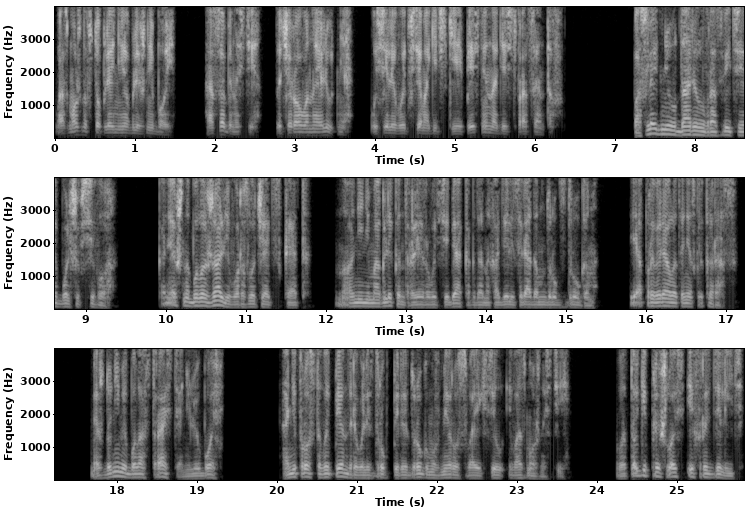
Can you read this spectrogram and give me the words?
возможно вступление в ближний бой. Особенности. Зачарованная лютня. Усиливает все магические песни на 10%. Последний ударил в развитие больше всего. Конечно, было жаль его разлучать с Кэт, но они не могли контролировать себя, когда находились рядом друг с другом. Я проверял это несколько раз. Между ними была страсть, а не любовь. Они просто выпендривались друг перед другом в меру своих сил и возможностей. В итоге пришлось их разделить,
